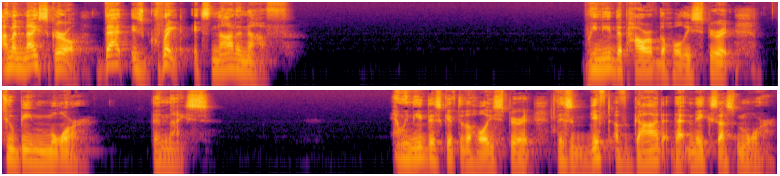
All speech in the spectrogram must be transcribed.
I'm a nice girl. That is great. It's not enough. We need the power of the Holy Spirit to be more than nice. And we need this gift of the Holy Spirit, this gift of God that makes us more.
